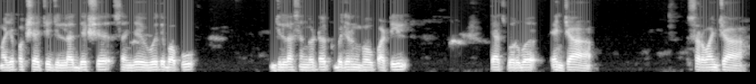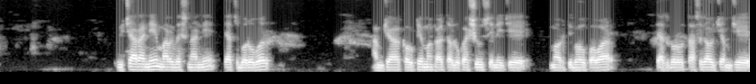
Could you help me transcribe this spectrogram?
माझ्या पक्षाचे जिल्हाध्यक्ष संजय विभूते बापू जिल्हा संघटक बजरंगभाऊ पाटील त्याचबरोबर यांच्या सर्वांच्या विचाराने मार्गदर्शनाने त्याचबरोबर आमच्या कवठे महाकाळ तालुका शिवसेनेचे मारुतीभाऊ पवार त्याचबरोबर तासगावचे आमचे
